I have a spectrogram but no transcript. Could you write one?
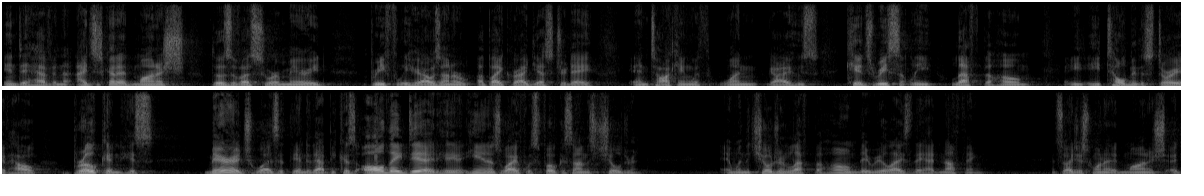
into heaven. I just got to admonish those of us who are married briefly here. I was on a, a bike ride yesterday and talking with one guy whose kids recently left the home. And he, he told me the story of how broken his marriage was at the end of that because all they did, he, he and his wife, was focus on his children. And when the children left the home, they realized they had nothing. And so I just want to admonish, I,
